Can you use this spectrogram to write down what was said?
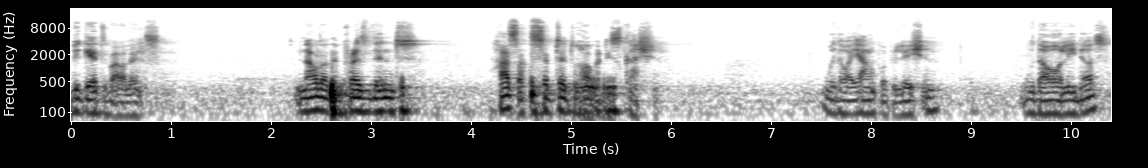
begets violence. Now that the president has accepted to have a discussion with our young population, with our leaders,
